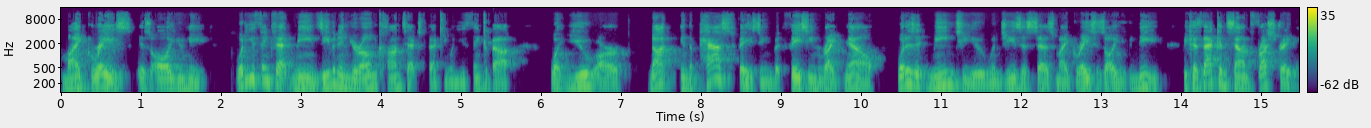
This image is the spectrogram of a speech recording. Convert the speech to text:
My grace is all you need? What do you think that means, even in your own context, Becky, when you think about what you are not in the past facing, but facing right now? What does it mean to you when Jesus says, My grace is all you need? Because that can sound frustrating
